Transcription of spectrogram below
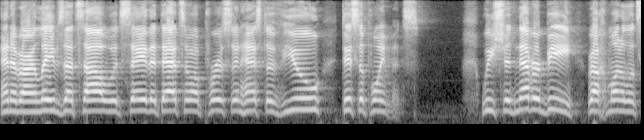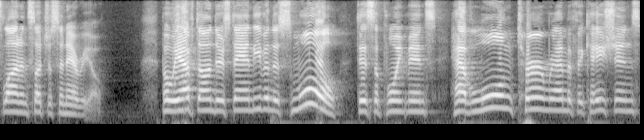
And Abaran Leib Zatzal would say that that's how a person has to view disappointments. We should never be Rachmana Litzlan in such a scenario. But we have to understand even the small disappointments have long-term ramifications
